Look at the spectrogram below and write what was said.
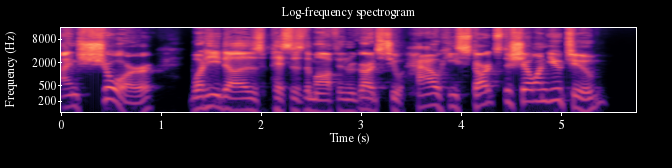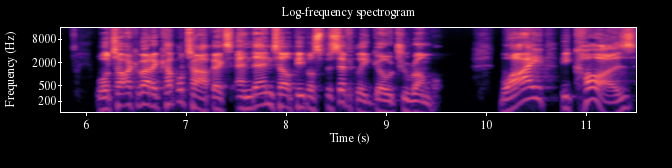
I'm sure what he does pisses them off in regards to how he starts the show on YouTube We'll talk about a couple topics and then tell people specifically go to Rumble. Why? Because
